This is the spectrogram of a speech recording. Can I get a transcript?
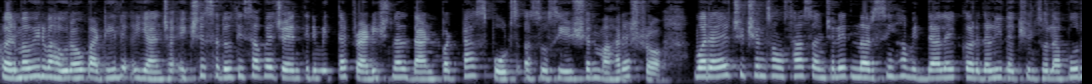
कर्मवीर भाऊराव पाटील यांच्या एकशे सदोतीसाव्या जयंतीनिमित्त ट्रॅडिशनल दांडपट्टा स्पोर्ट्स असोसिएशन महाराष्ट्र व रयत शिक्षण संस्था संचलित नरसिंह विद्यालय कर्दळी दक्षिण सोलापूर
